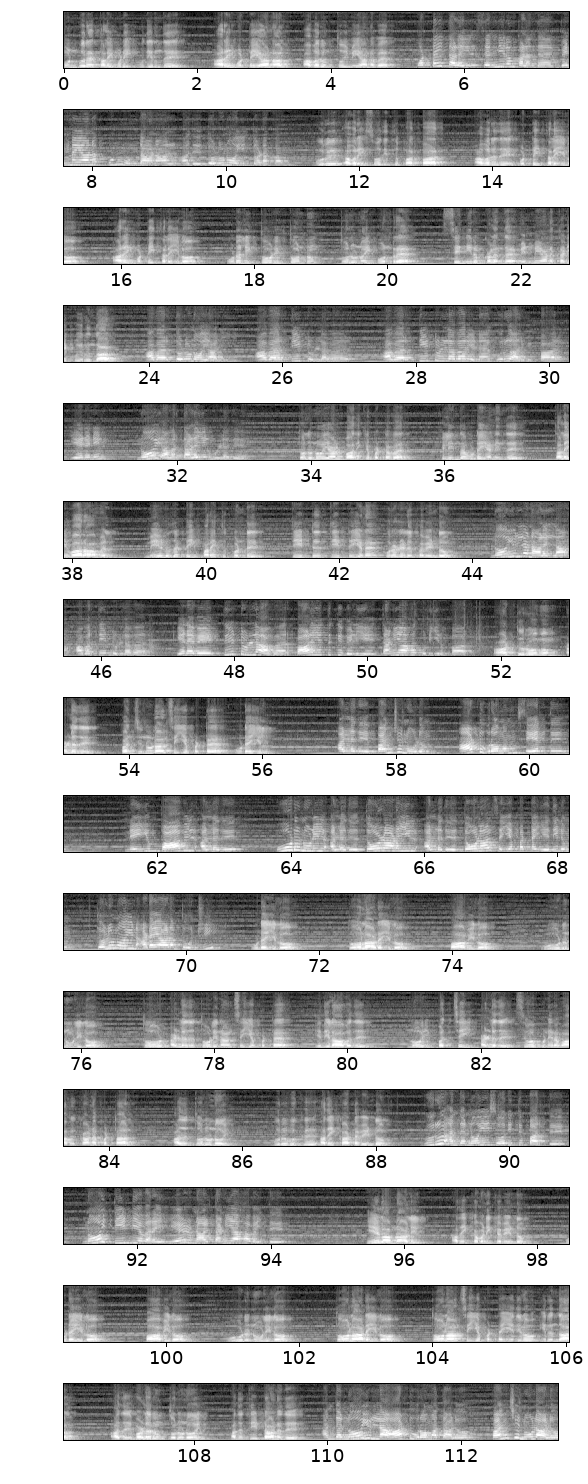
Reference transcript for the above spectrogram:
முன்புற தலைமுடி உதிர்ந்து அரை மொட்டையானால் அவரும் தூய்மையானவர். மொட்டை தலையில் செந்நிறம் கலந்த வெண்மையான புண் உண்டானால் அது தொழுநோயின் தொடக்கம். குரு அவரை சோதித்து பார்ப்பார். அவரது மொட்டை தலையிலோ அரை மொட்டை தலையிலோ உடலின் தோலில் தோன்றும் தொழுநோய் போன்ற செந்நிறம் கலந்த மென்மையான தடிப்பு இருந்தால் அவர் தொழுநோயாளி. அவர் தீட்டுள்ளவர். அவர் தீட்டுள்ளவர் என குரு அறிவிப்பார். ஏனெனில் நோய் அவர் தலையில் உள்ளது. தொழுநோயால் பாதிக்கப்பட்டவர் கிழிந்த உடை அணிந்து தலைவாராமல் மேலுதட்டை மறைத்துக்கொண்டு தீட்டு தீட்டு என குரல் எழுப்ப வேண்டும். நோயுள்ள நாளெல்லாம் அவர் தீட்டுள்ளவர். எனவே தீட்டுள்ள அவர் பாளையத்துக்கு வெளியே தனியாக குடியிருப்பார். ஆட்டு ரோமம் அல்லது பஞ்சு நூலால் செய்யப்பட்ட உடையில் அல்லது பஞ்சு நூலும் ஆட்டு உரோமமும் சேர்த்து நெய்யும் பாவில் அல்லது ஊடு நூலில் அல்லது தோளாடையில் அல்லது தோளால் செய்யப்பட்ட எதிலும் தொழுநோயின் அடையாளம் தோன்றி உடையிலோ தோளாடையிலோ பாவிலோ ஊடு நூலிலோ தோல் அல்லது தோலினால் செய்யப்பட்ட எதிலாவது நோய் பச்சை அல்லது சிவப்பு நிறமாக காணப்பட்டால் அது தொழுநோய். குருவுக்கு அதை காட்ட வேண்டும். குரு அந்த நோயை சோதித்து பார்த்து நோய் தீண்டியவரை ஏழு நாள் தனியாக வைத்து. ஏழாம் நாளில் அதை கவனிக்க வேண்டும். உடையிலோ பாவிலோ ஊடு நூலிலோ தோலாடையிலோ தோலால் செய்யப்பட்ட எதிலோ இருந்தால் அது வளரும் தொழுநோய் அது தீட்டானது. அந்த நோயுள்ள ஆட்டு உரோமத்தாலோ பஞ்சு நூலாலோ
